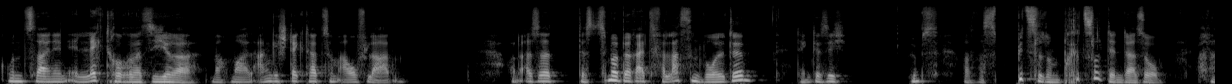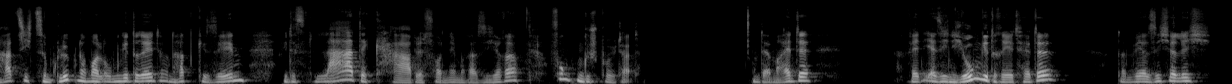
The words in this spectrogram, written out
und seinen Elektrorasierer nochmal angesteckt hat zum Aufladen. Und als er das Zimmer bereits verlassen wollte, denkt er sich, Ups, was, was bitzelt und britzelt denn da so? Und er hat sich zum Glück nochmal umgedreht und hat gesehen, wie das Ladekabel von dem Rasierer Funken gesprüht hat. Und er meinte, wenn er sich nicht umgedreht hätte, dann wäre sicherlich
